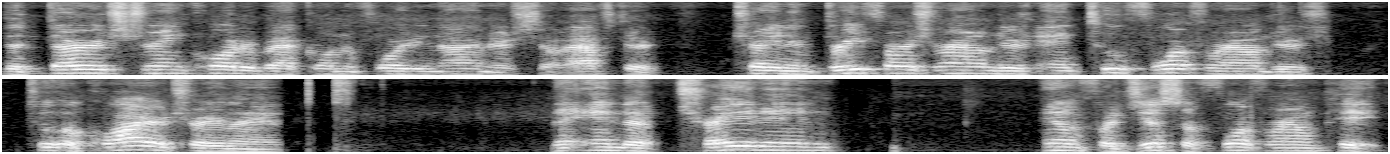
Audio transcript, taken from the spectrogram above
the third string quarterback on the 49ers. So after trading three first rounders and two fourth rounders to acquire Trey Lance, they end up trading him for just a fourth round pick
